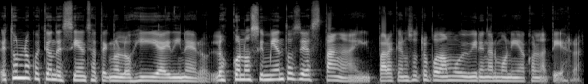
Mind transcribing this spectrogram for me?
esto, es una cuestión de ciencia, tecnología y dinero. Los conocimientos ya están ahí para que nosotros podamos vivir en armonía con la Tierra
